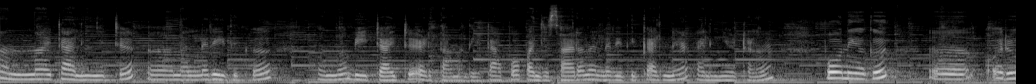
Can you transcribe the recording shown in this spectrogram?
നന്നായിട്ട് അലിഞ്ഞിട്ട് നല്ല രീതിക്ക് ഒന്ന് ബീറ്റായിട്ട് എടുത്താൽ മതി കേട്ടോ. അപ്പോൾ പഞ്ചസാര നല്ല രീതിക്ക് അതിനെ അലിഞ്ഞു കിട്ടണം. അപ്പോൾ നിങ്ങൾക്ക് ഒരു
